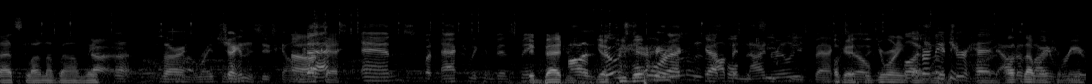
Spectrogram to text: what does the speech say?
Let's line up behind me. Uh, uh, sorry. Uh, Checking the Zeus Oh, okay. That and what actually convinced me. Hey, Badger. Uh, you got those two bolts? four actually got both the CPs back. Okay, so you're running but that way. get your head Alright, out that of my works for me. rear.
